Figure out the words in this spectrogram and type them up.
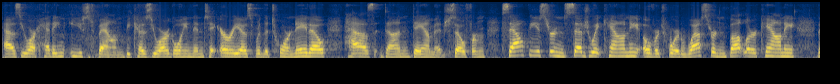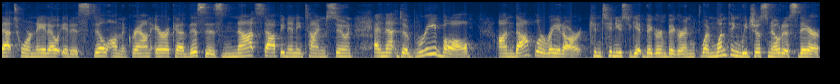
as you are heading eastbound because you are going into areas where the tornado has done damage. So from southeastern Sedgwick County over toward western Butler County, that tornado, it is still on the ground. Erica, this is not stopping anytime soon. And that debris ball on Doppler radar continues to get bigger and bigger. And when one thing we just noticed there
